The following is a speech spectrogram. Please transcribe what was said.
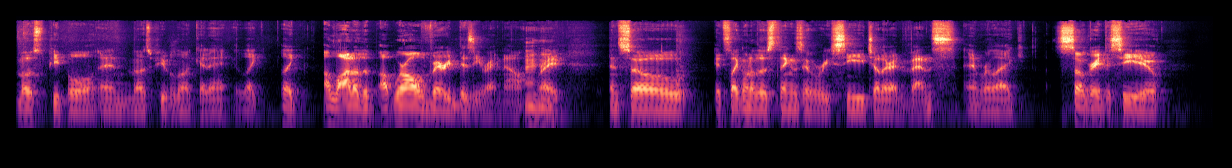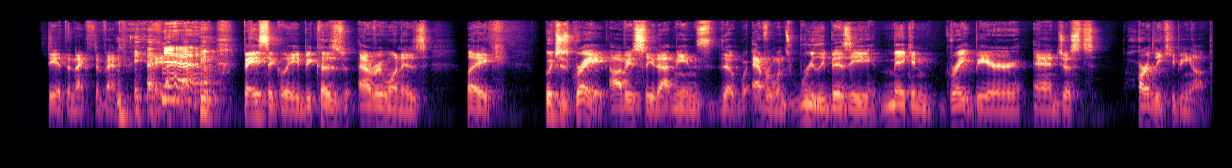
most people, and most people don't get to, like like a lot of the. We're all very busy right now, right? And so it's like one of those things that where we see each other at events, and we're like, so great to see you. See you at the next event. Yeah. Basically, because everyone is like, which is great. Obviously, that means that everyone's really busy making great beer and just hardly keeping up.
